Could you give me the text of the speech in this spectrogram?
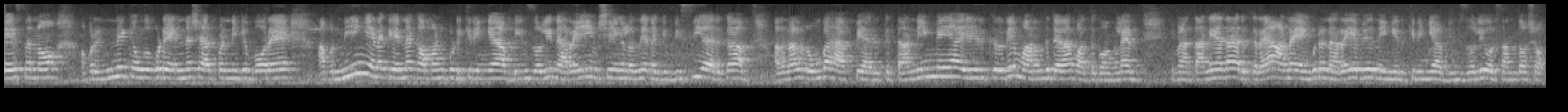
பேசணும். அப்புறம் இன்னைக்கு உங்கள் கூட என்ன ஷேர் பண்ணிக்க போகிறேன் அப்புறம் நீங்கள் எனக்கு என்ன கமெண்ட் கொடுக்குறீங்க? அப்படின்னு சொல்லி நிறைய விஷயங்கள் வந்து எனக்கு பிஸியாக இருக்கா? அதனால் ரொம்ப ஹாப்பியாக இருக்குது தனிமையாக இருக்கிறதே மறந்துட்டேன்னா பார்த்துக்கோங்களேன். இப்போ நான் தனியாக தான் இருக்கிறேன். ஆனால் என் கூட நிறைய பேர் நீங்கள் இருக்கிறீங்க அப்படின்னு சொல்லி ஒரு சந்தோஷம்.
